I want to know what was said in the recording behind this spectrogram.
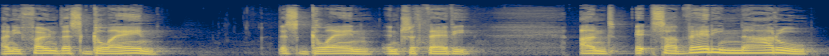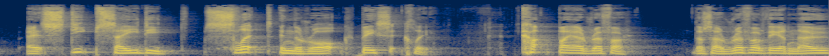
and he found this glen, this glen in Trethevy. And it's a very narrow, uh, steep sided slit in the rock, basically, cut by a river there's a river there now.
